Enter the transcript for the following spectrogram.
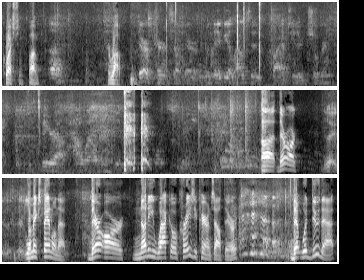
Question, Bob. Uh, Rob. There are parents out there. Would they be allowed to biopsy their children to figure out how well they're uh, There are. Let me expand on that. There are nutty, wacko, crazy parents out there that would do that,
